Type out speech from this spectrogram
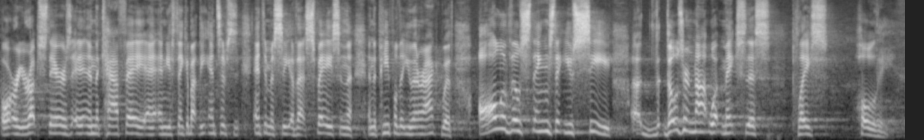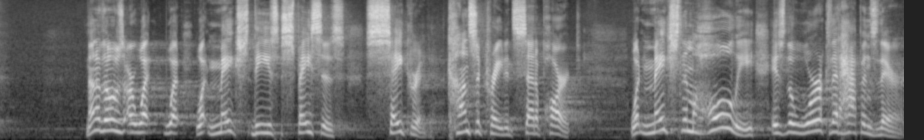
or, or you're upstairs in the cafe and, and you think about the intimacy, intimacy of that space and the, and the people that you interact with, all of those things that you see, uh, th- those are not what makes this place holy. None of those are what, what, what makes these spaces sacred consecrated, set apart. What makes them holy is the work that happens there.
